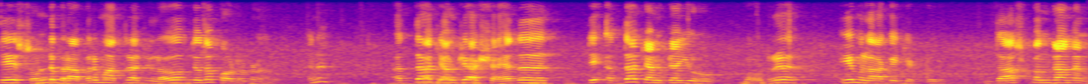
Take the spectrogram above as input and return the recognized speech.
ਤੇ ਸੁੰਡ ਬਰਾਬਰ ਮਾਤਰਾ ਚ ਲਓ ਤੇ ਉਹਦਾ ਪਾਊਡਰ ਬਣਾ ਲਓ ਹੈਨਾ ਅੱਧਾ ਚਮਚਾ ਸ਼ਹਿਦ ਤੇ ਅੱਧਾ ਚਮਚਾ ਹੀ ਉਹ ਪਾਊਡਰ ਇਹ ਮਿਲਾ ਕੇ ਚਿੱਟੋ। 10-15 ਦਿਨ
